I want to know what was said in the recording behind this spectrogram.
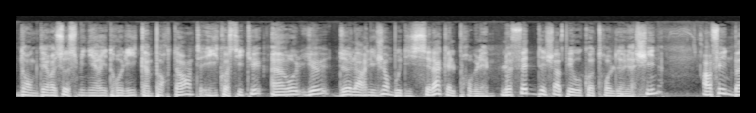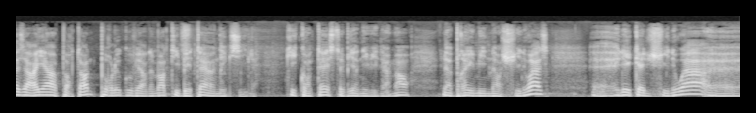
Donc des ressources minières hydrauliques importantes. Et il constitue un haut lieu de la religion bouddhiste. C'est là qu'est le problème. Le fait d'échapper au contrôle de la Chine en fait une base arrière importante pour le gouvernement tibétain en exil, qui conteste bien évidemment la prééminence chinoise. Euh, lesquels Chinois euh,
